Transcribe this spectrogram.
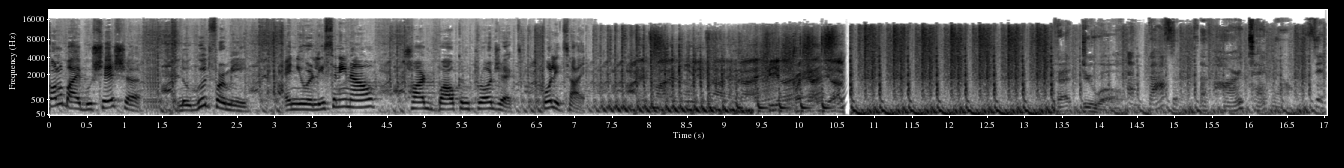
Followed by Buchecha, uh, No Good For Me. And you are listening now, Hard Balkan Project, Polizei. Duo. Ambassadors of hard techno since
